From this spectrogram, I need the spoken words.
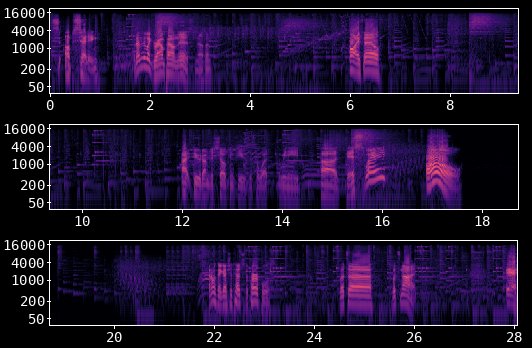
It's upsetting. What happens if I ground pound this? Nothing. Oh, I fell. Uh, dude, I'm just so confused as to what we need. Uh, this way? Oh! Don't think I should touch the purples. Let's, uh, let's not. Eh.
